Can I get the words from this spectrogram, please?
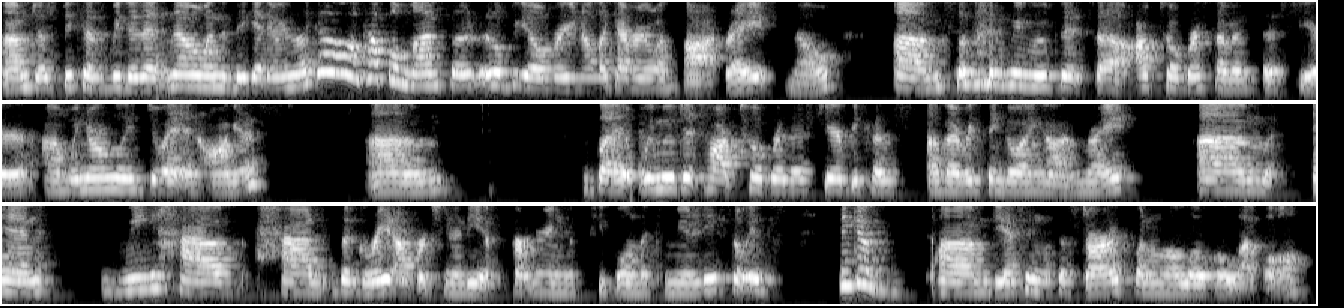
Um, just because we didn't know in the beginning, we were like, oh, a couple months, it'll be over, you know, like everyone thought, right? No. Um, so then we moved it to October 7th this year. Um, we normally do it in August. Um, but we moved it to October this year because of everything going on, right? Um, and we have had the great opportunity of partnering with people in the community. So it's think of um, Dancing with the Stars, but on a local level.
